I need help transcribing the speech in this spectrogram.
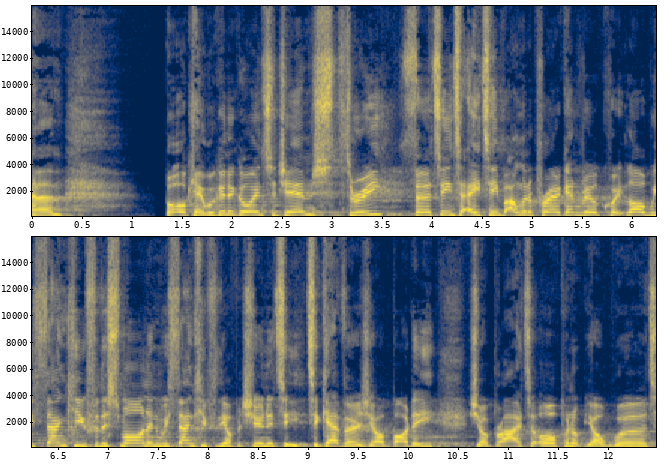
Um, but okay, we're going to go into James 3, 13 to 18, but I'm going to pray again real quick. Lord, we thank you for this morning. We thank you for the opportunity together as your body, as your bride to open up your word.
